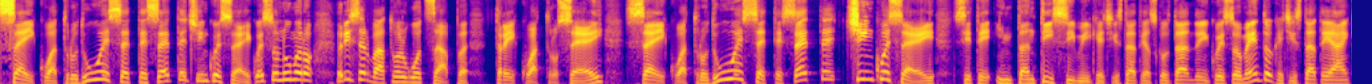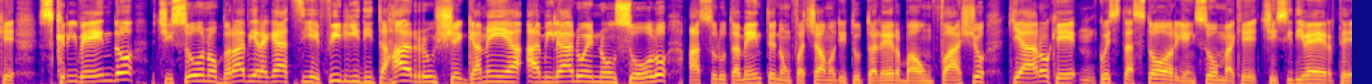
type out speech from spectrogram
642 7756. Questo numero riservato al WhatsApp 346 642 7756. Siete in tantissimi che ci state ascoltando in questo momento, che ci state anche scrivendo. Ci sono bravi ragazzi e figli di Taharrush e Gamea a Milano e non solo. Assolutamente non facciamo di tutta l'erba un fascio. Chiaro che questa storia, insomma, che ci si diverte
